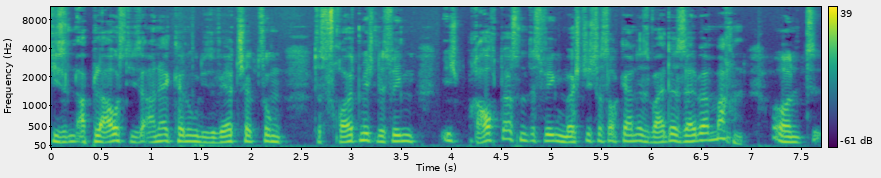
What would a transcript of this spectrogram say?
diesen Applaus, diese diese Anerkennung, diese Wertschätzung, das freut mich. Deswegen, ich brauche das und deswegen möchte ich das auch gerne weiter selber machen. Und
